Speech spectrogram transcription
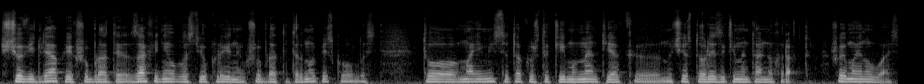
що відляку, якщо брати Західні області України, якщо брати Тернопільську область, то має місце також такий момент, як е, ну, чисто ризики ментального характеру. Що я маю на увазі?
